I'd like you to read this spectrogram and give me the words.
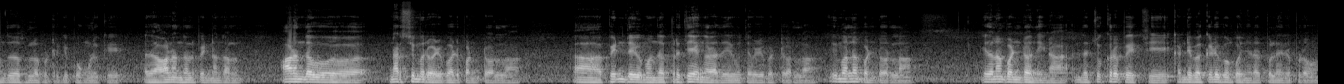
உந்ததாக சொல்லப்பட்டிருக்கு இப்போ உங்களுக்கு. அது ஆனந்தாலும் பெண்ணாந்தாலும் பெண்ணாக இருந்தாலும். ஆனந்த நரசிம்மர் வழிபாடு பண்ணிட்டு வரலாம். பெண் தெய்வம் வந்தால் பிரத்யங்கரா தெய்வத்தை வழிபட்டு வரலாம். இது மாதிரிலாம் பண்ணிட்டு வரலாம். இதெல்லாம் பண்ணிட்டு வந்தீங்கன்னா இந்த சுக்கிர பயிற்சி கண்டிப்பாக கெடுப்பம் கொஞ்சம் நற்பலன் ஏற்படும்.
